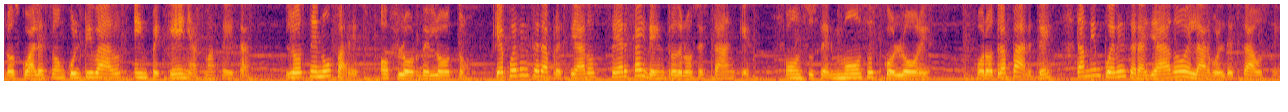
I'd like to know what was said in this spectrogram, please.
los cuales son cultivados en pequeñas macetas. Los nenúfares o flor de loto, que pueden ser apreciados cerca y dentro de los estanques, con sus hermosos colores. Por otra parte, también pueden ser hallado el árbol de sauce,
